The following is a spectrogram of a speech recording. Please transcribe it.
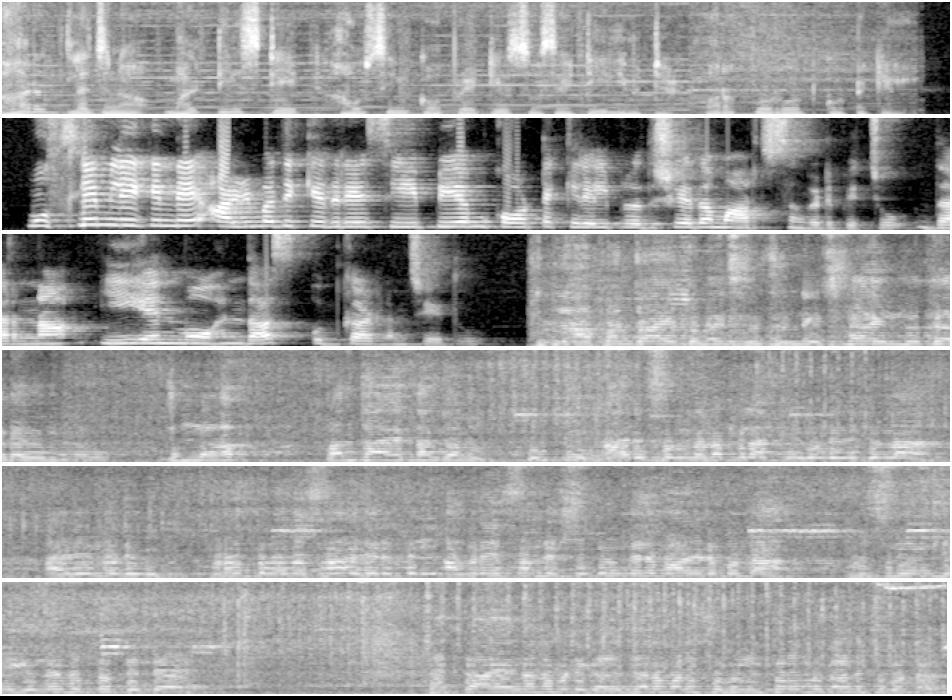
Bharat Lajna multi state housing cooperative society limited Parappur road Kottakkal. Muslim ലീഗിന്റെ അഴിമതിക്കെതിരെ C P M കോട്ടക്കലിൽ പ്രതിഷേധ March സംഘടിപ്പിച്ചു. ധർണ E N Mohandas ഉദ്ഘാടനം ചെയ്തു. ജില്ലാ പഞ്ചായത്ത് വൈസ് പ്രസിഡന്റ് ഇസ്മായിൽ മുത്തേടവും ജില്ലാ പഞ്ചായത്ത് അംഗം പി ടി ഹാരിസും നടപ്പിലാക്കിക്കൊണ്ടിരിക്കുന്ന അഴിമതി പുറത്തു വന്ന സാഹചര്യത്തിൽ അവരെ സംരക്ഷിക്കുന്ന നിലപാടെടുക്കുന്ന മുസ്ലിം ലീഗ് നേതൃത്വത്തിന്റെ തെറ്റായ നടപടികൾ ജനമനസ്സുകളിൽ തുറന്നു കാണിച്ചുകൊണ്ട്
